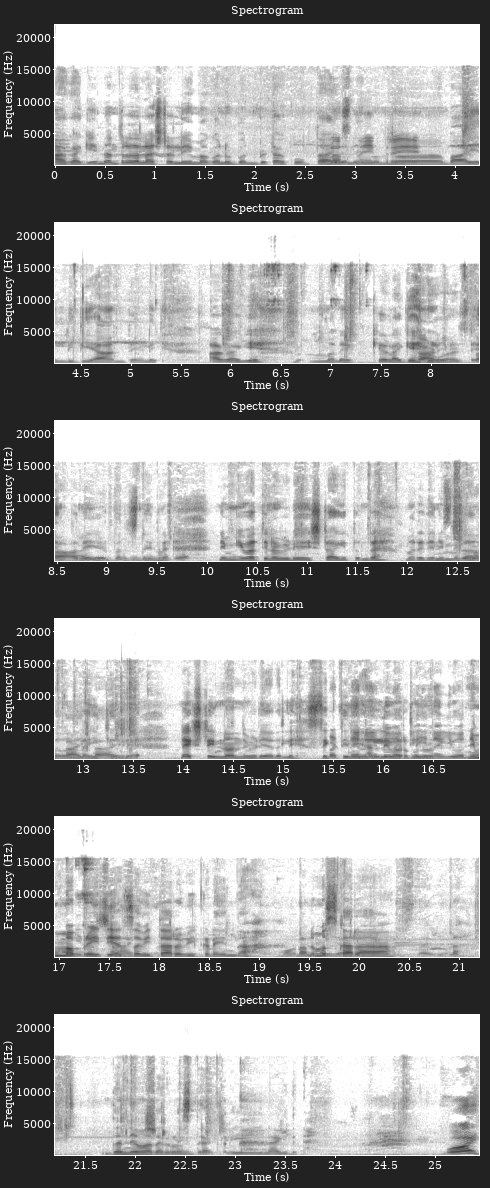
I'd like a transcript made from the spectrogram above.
ಹಾಗಾಗಿ ನಂತರದಲ್ಲಿ ಅಷ್ಟರಲ್ಲಿ ಮಗನು ಬಂದ್ಬಿಟ್ಟ ಕೂಗ್ತಾ ಇದ್ದಾನೆ ನಮ್ಮ ಬಾ ಎಲ್ಲಿದೆಯಾ ಅಂತೇಳಿ. ಹಾಗಾಗಿ ಮನೆ ಕೆಳಗೆ ಹೊರಟೆ ಅಂತಲೇ ಹೇಳ್ಬೋದು ಸ್ನೇಹಿತರೆ. ನಿಮ್ಗೆ ಇವತ್ತಿನ ವಿಡಿಯೋ ಇಷ್ಟ ಆಗಿತ್ತಂದರೆ ಮರದೆ ನಿಮ್ಮದಾದ ಒಂದು ಲೈಕ್ ಇದೆ ನೆಕ್ಸ್ಟ್ ಇನ್ನೊಂದು ವಿಡಿಯೋದಲ್ಲಿ ಸಿಗ್ತೀನಿ ಅಲ್ಲಿವರೆಗೂ. ನಿಮ್ಮ ಪ್ರೀತಿಯ ಸವಿತಾ ರವಿ ಕಡೆಯಿಂದ. ನಮಸ್ಕಾರ. ಧನ್ಯವಾದಗಳು ಸ್ನೇಹಿತರೆ. ಕ್ಲೀನಾಗಿದೆ ಓಯ್.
